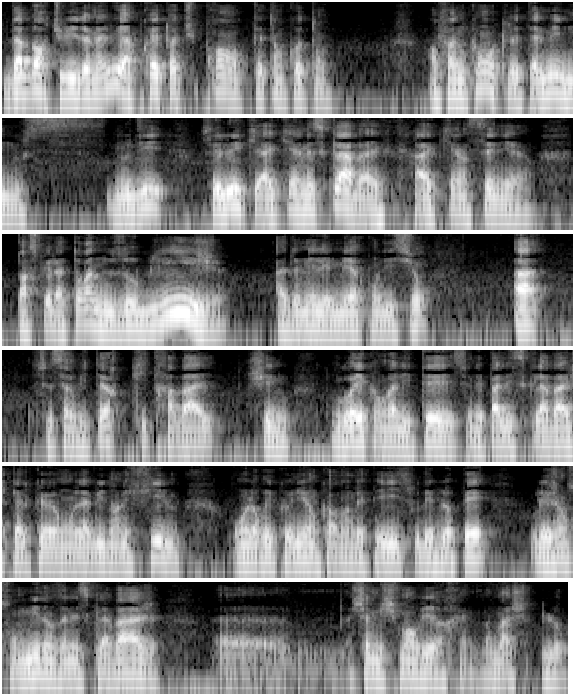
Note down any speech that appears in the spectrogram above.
d'abord tu lui donnes à lui, après toi tu prends peut-être en coton. En fin de compte, le Talmud nous, nous dit, c'est lui qui a acquis un esclave, a acquis un seigneur. Parce que la Torah nous oblige à donner les meilleures conditions à ce serviteur qui travaille chez nous. Donc vous voyez qu'en réalité, ce n'est pas l'esclavage tel qu'on l'a vu dans les films, on l'aurait connu encore dans des pays sous-développés, où les gens sont mis dans un esclavage, euh, virachem, mamash lo.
